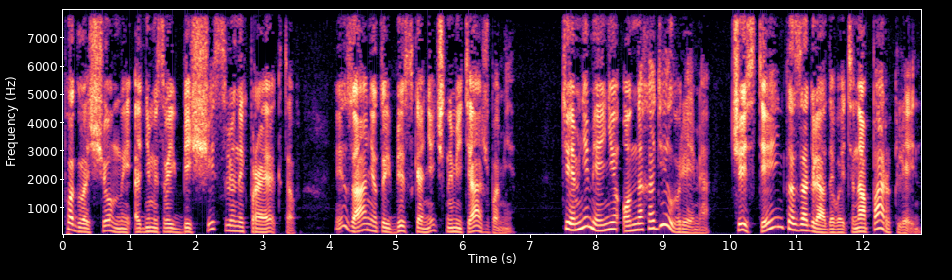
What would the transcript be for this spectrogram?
поглощенный одним из своих бесчисленных проектов и занятый бесконечными тяжбами. Тем не менее он находил время частенько заглядывать на Парклейн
